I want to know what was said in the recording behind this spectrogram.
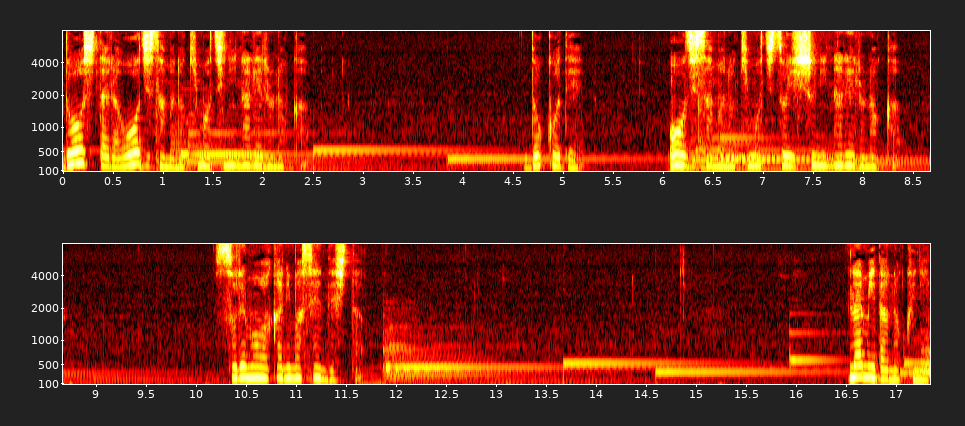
どうしたら王子様の気持ちになれるのか。どこで王子様の気持ちと一緒になれるのか。それも分かりませんでした。涙の国っ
